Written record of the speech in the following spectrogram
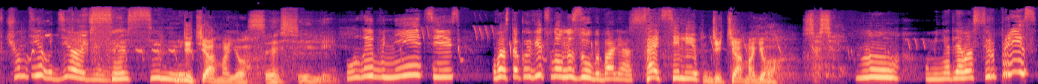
В чем дело, дядя? Сесили. дитя мое. Сесили. Улыбнитесь. У вас такой вид, словно зубы болят. Сесили. Дитя мое. Сесили. Ну, у меня для вас сюрприз.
